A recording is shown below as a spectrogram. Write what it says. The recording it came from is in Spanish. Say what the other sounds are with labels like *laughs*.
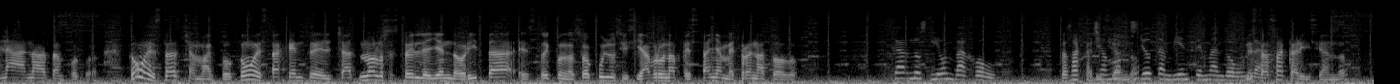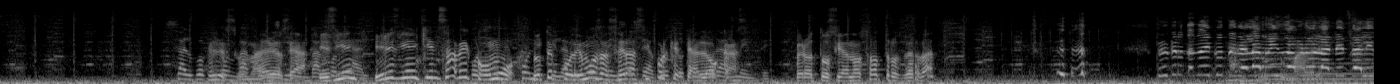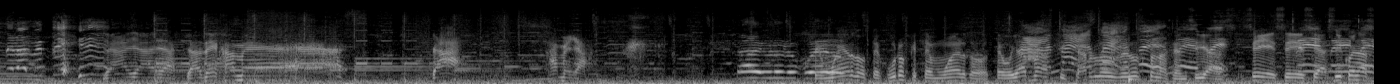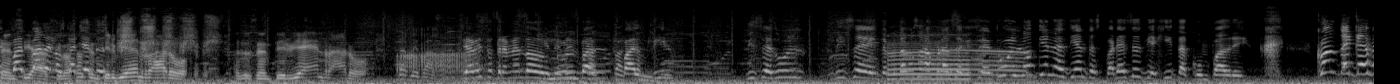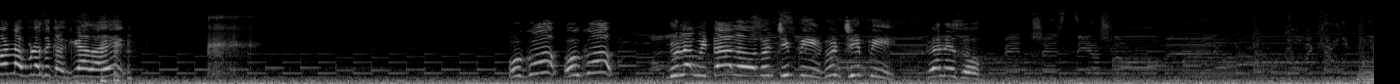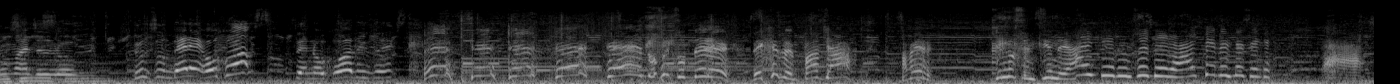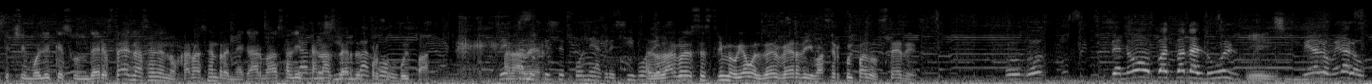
Nah, nah, no, tampoco. ¿Cómo estás, chamaco? ¿Cómo está gente del chat? No los estoy leyendo ahorita. Estoy con los Oculus y si abro una pestaña me truena todo. Carlos-Bajo. ¿Estás acariciando? Chamox, yo también te mando un ¿Me estás acariciando? Salgo Eres su bajo madre, o es sea, es bien, real. eres bien, quién sabe cómo. No te podemos hacer así porque te alocas. Pero tú sí a nosotros, ¿verdad? *laughs* Estoy tratando de contener la risa, bro, la neta, literalmente. Ya, ya, ya, ya, déjame. Ya. Déjame ya. Ay, bro, no Te puedo. muerdo, te juro que te muerdo. Te voy a Ah, masticar los dedos con las encías. Sí, sí, sí, así con las encías. Te vas a sentir bien raro. Vas a sentir bien raro. Va. ¿Ya has visto tremendo Dul Balvin? Dice Dul, dice, interpretamos una frase, dice, Ah. Dul, no tienes dientes, pareces viejita, compadre. *laughs* Conste que fue una frase canjeada, ¿eh? ¡Ojo! ¡Ojo! ¡Dul agüitado! ¡Dul chipi! ¡Dul chipi! Vean eso. No manches, bro. ¡Dul sundere! ¡Ojo! Se enojó, dice. ¿Qué? ¿Qué? ¿Qué? ¿Qué? ¿Qué? ¡No soy Sundere! ¡Déjenme en paz ya! A ver, ¿quién nos entiende? ¡Ay, qué dulce ¡Ay, qué dulce ¡Ah! ¡Qué chimbolo y qué Sundere! Ustedes me hacen enojar, me hacen renegar, me van a salir canas verdes por su culpa. Déjalo ver. que se pone agresivo. A lo largo de este stream me voy a volver verde y va a ser culpa de ustedes. Dice, no, pat pat al Dul. Míralo, míralo.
